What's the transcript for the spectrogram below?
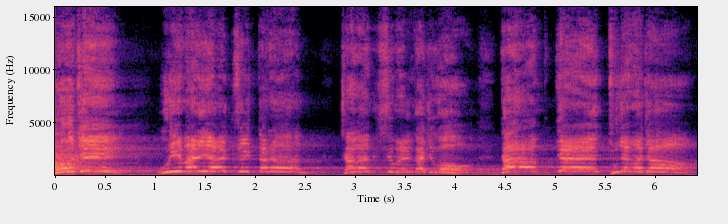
오로지 우리만이 할 수 있다는 자긍심을 가지고 다 함께 투쟁하자.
